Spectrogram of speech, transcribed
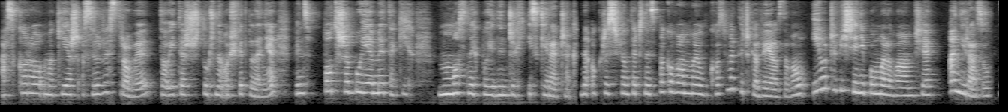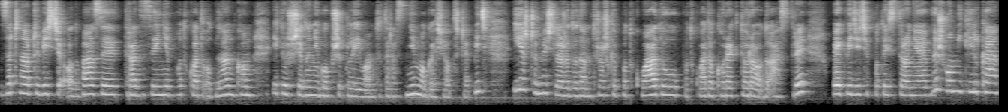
A skoro makijaż sylwestrowy, to i też sztuczne oświetlenie, więc potrzebujemy takich mocnych, pojedynczych iskiereczek. Na okres świąteczny spakowałam moją kosmetyczkę wyjazdową i oczywiście nie pomalowałam się ani razu. Zacznę oczywiście od bazy, tradycyjnie podkład od Lancome. Jak już się do niego przykleiłam, to teraz nie mogę się odczepić. I jeszcze myślę, że dodam troszkę podkładu, podkładu korektora od Astry, bo jak widzicie po tej stronie wyszło mi kilka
